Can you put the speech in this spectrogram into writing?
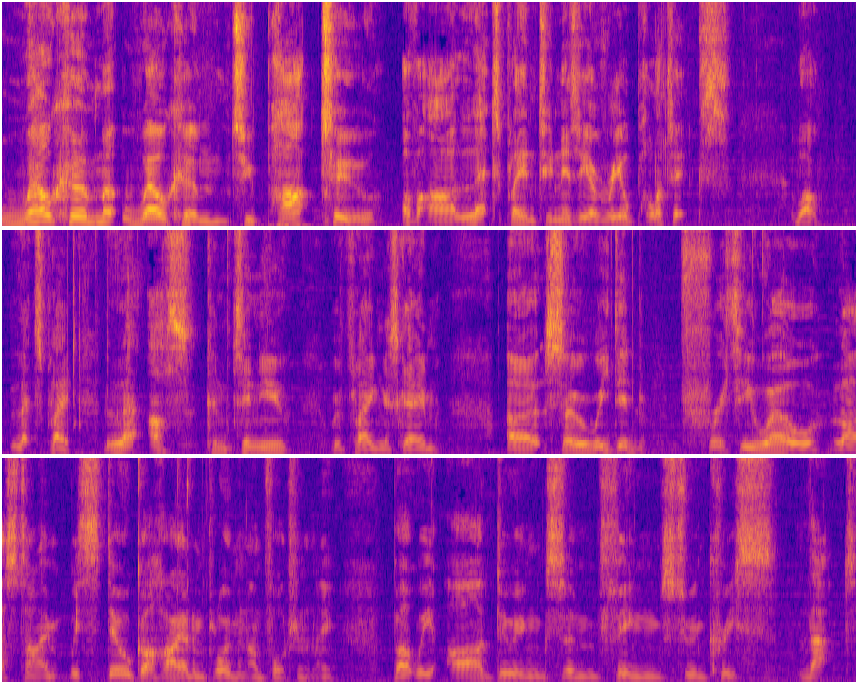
Welcome, welcome to part two of our Let's Play in Tunisia Realpolitiks. Well, let's play. Let us continue with playing this game. Uh, so we did pretty well last time. We still got high unemployment, unfortunately, but we are doing some things to increase that,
